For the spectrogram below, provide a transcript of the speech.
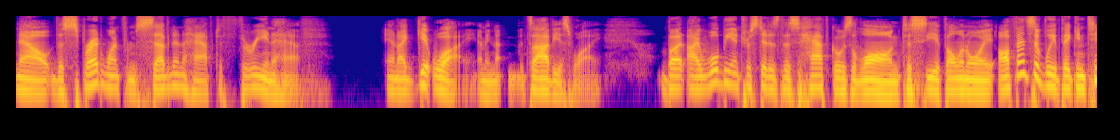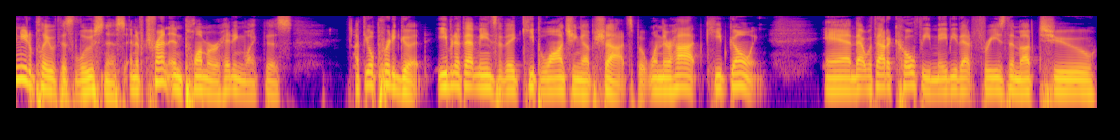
Now, the spread went from seven and a half to three and a half. And I get why. I mean, it's obvious why. But I will be interested as this half goes along to see if Illinois, offensively, if they continue to play with this looseness, and if Trent and Plummer are hitting like this, I feel pretty good, even if that means that they keep launching up shots. But when they're hot, keep going. And that without a Kofi, maybe that frees them up to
